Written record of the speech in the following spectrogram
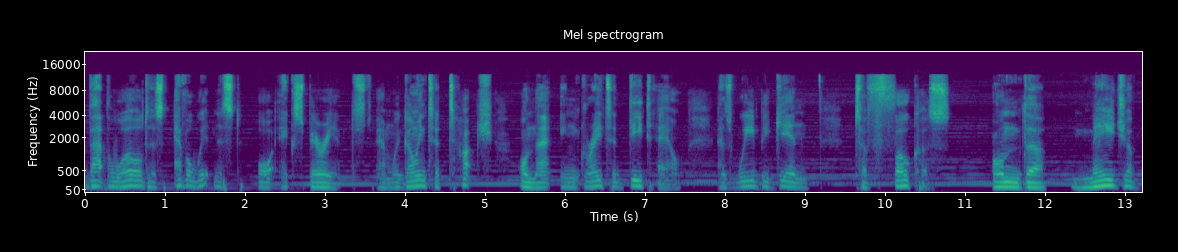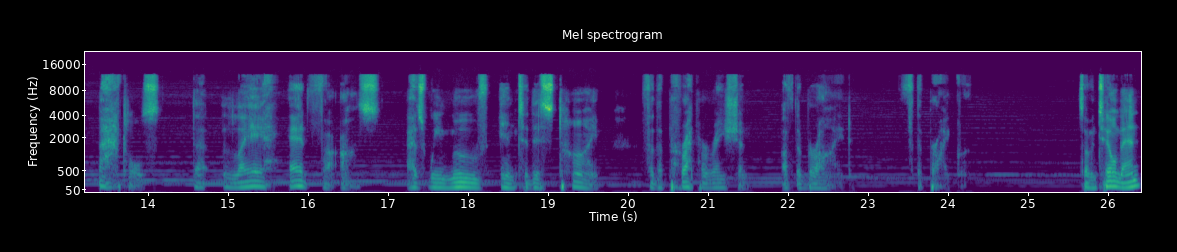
that the world has ever witnessed or experienced. And we're going to touch on that in greater detail as we begin to focus on the major battles that lay ahead for us as we move into this time for the preparation of the bride, for the bridegroom. So until then,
